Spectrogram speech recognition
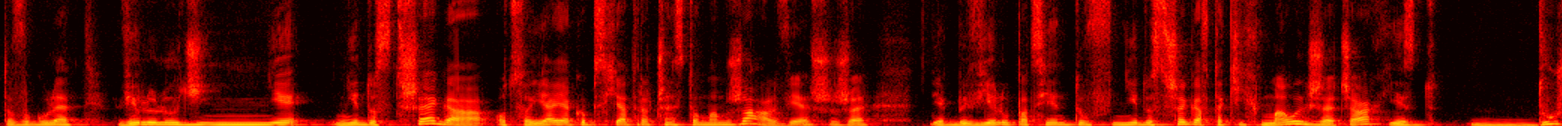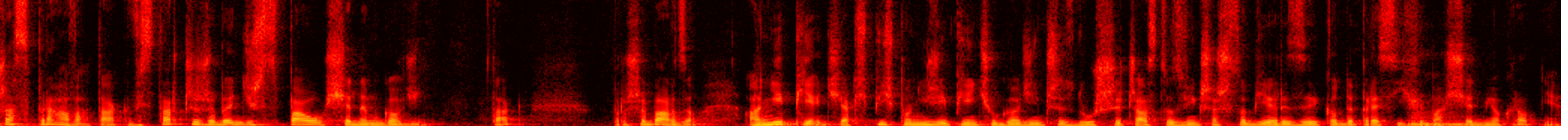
to w ogóle wielu ludzi nie, nie dostrzega, o co ja jako psychiatra często mam żal, wiesz, że jakby wielu pacjentów nie dostrzega w takich małych rzeczach jest duża sprawa, tak? Wystarczy, że będziesz spał 7 godzin, tak? Proszę bardzo, a nie 5. Jak śpisz poniżej 5 godzin przez dłuższy czas, to zwiększasz sobie ryzyko depresji mhm. chyba siedmiokrotnie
